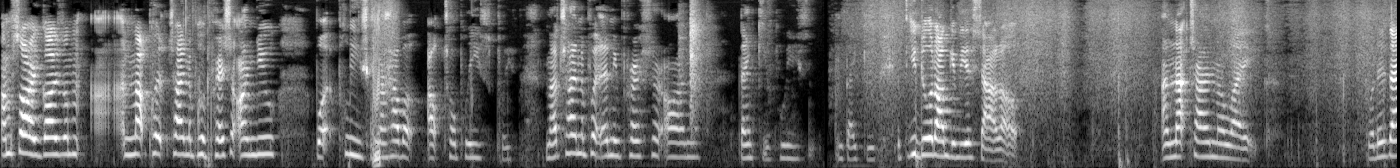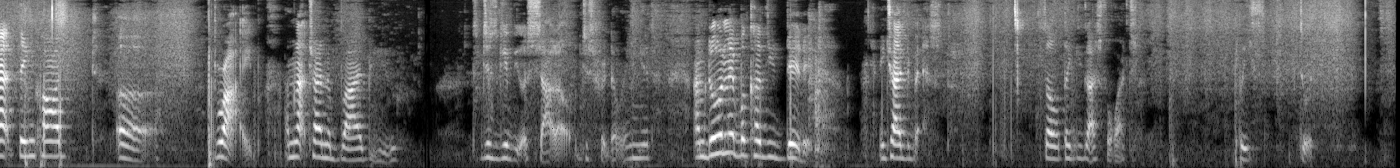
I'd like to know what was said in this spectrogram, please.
I'm sorry, guys. I'm I'm not put, trying to put pressure on you, but please, can I have an outro, please, please? I'm not trying to put any pressure on. Thank you, please, and thank you. If you do it, I'll give you a shout out. I'm not trying to like, what is that thing called? Uh, bribe. I'm not trying to bribe you. To just give you a shout out just for doing it. I'm doing it because you did it. You tried the best. So thank you guys for watching. Please do it.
